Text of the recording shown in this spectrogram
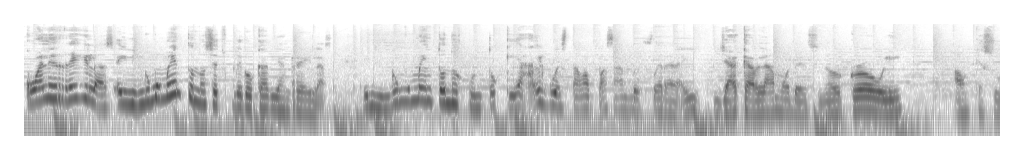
¿Cuáles reglas? En ningún momento nos explicó que habían reglas. En ningún momento nos contó que algo estaba pasando fuera de ahí. Ya que hablamos del señor Crowley, aunque su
